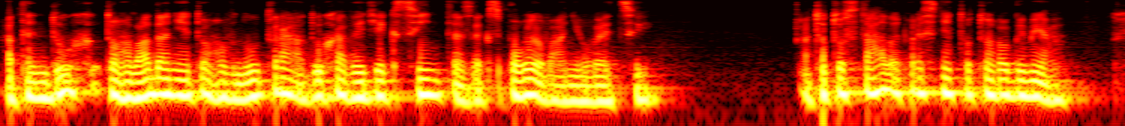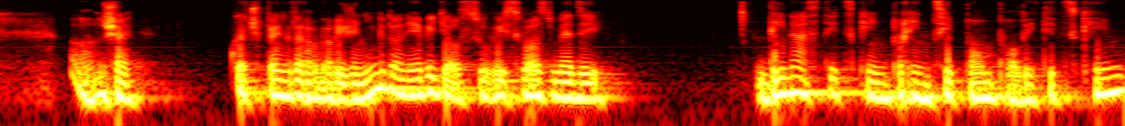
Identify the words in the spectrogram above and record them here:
a ten duch, to hľadanie toho vnútra a ducha vedie k syntéze, k spojovaniu veci. A toto stále presne toto robím ja. Že keď hovorí, že nikto nevidel súvislosť medzi dynastickým princípom politickým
